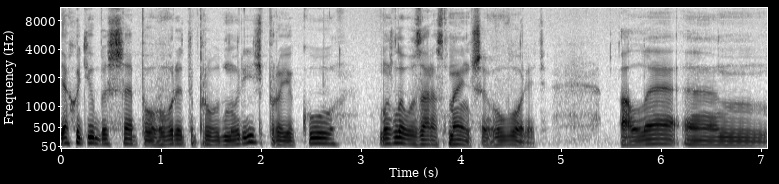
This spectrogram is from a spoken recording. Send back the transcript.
Я хотів би ще поговорити про одну річ, про яку, можливо, зараз менше говорять. Але ем,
